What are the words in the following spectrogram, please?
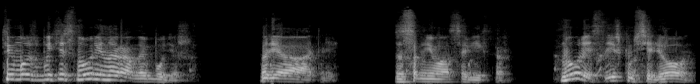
Ты, может быть, и с Нури на равных будешь?» «Вряд ли», – засомневался Виктор. «Нури слишком силен.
